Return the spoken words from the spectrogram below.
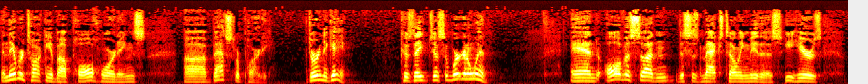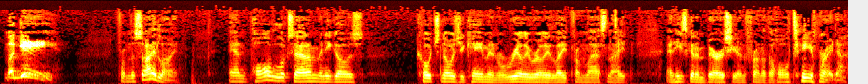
And they were talking about Paul Hornung's uh, bachelor party during the game because they just said, we're going to win. And all of a sudden, this is Max telling me this, he hears McGee from the sideline. And Paul looks at him and he goes, Coach knows you came in really, really late from last night, and he's going to embarrass you in front of the whole team right now.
